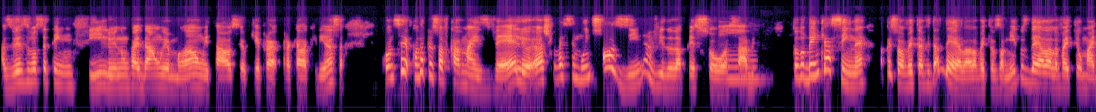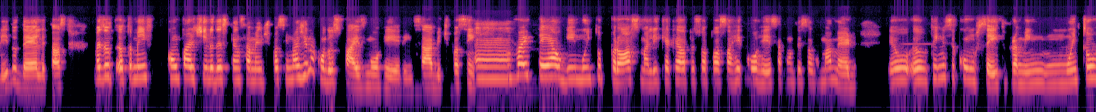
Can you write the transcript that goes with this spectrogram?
às vezes você tem um filho e não vai dar um irmão e tal, sei o que, para aquela criança. Quando, você, quando a pessoa ficar mais velho, eu acho que vai ser muito sozinha a vida da pessoa, sabe? Tudo bem que assim, né? A pessoa vai ter a vida dela, ela vai ter os amigos dela, ela vai ter o marido dela e tal. Mas eu, eu também compartilho desse pensamento, tipo assim, imagina quando os pais morrerem, sabe? Tipo assim, É, não vai ter alguém muito próximo ali que aquela pessoa possa recorrer se acontecer alguma merda. Eu, eu tenho esse conceito para mim muito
